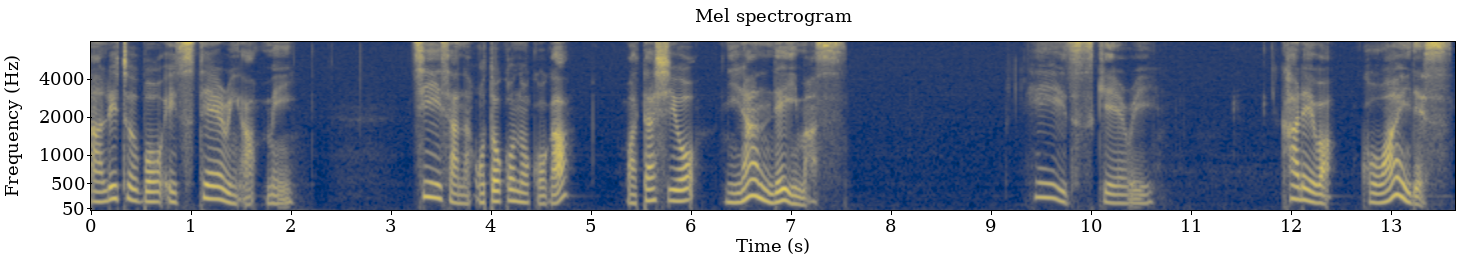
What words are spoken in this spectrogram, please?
A little boy is staring at me. 小さな男の子が私を睨んでいます。He is scary. 彼は怖いです。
